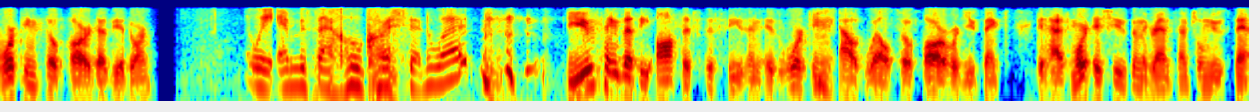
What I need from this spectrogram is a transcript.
working so far, Desi Adorn? Wait, I missed that whole question. What? Do you think that The Office this season is working out well so far, or do you think it has more issues than the Grand Central newsstand?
